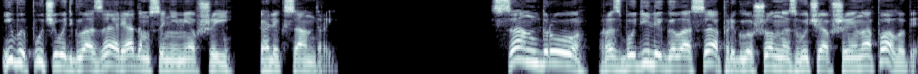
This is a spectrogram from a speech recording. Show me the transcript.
и выпучивать глаза рядом с онемевшей Александрой. Сандру разбудили голоса, приглушенно звучавшие на палубе.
